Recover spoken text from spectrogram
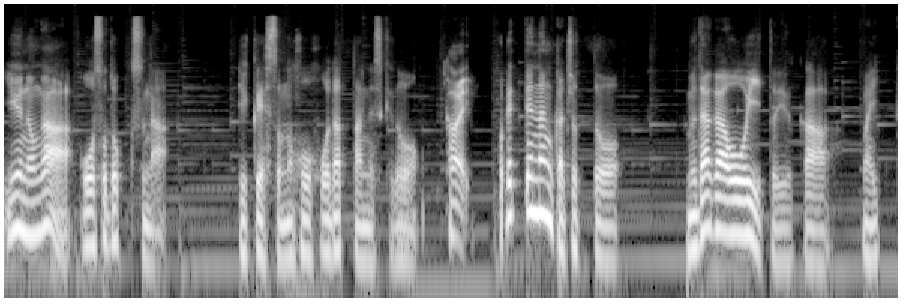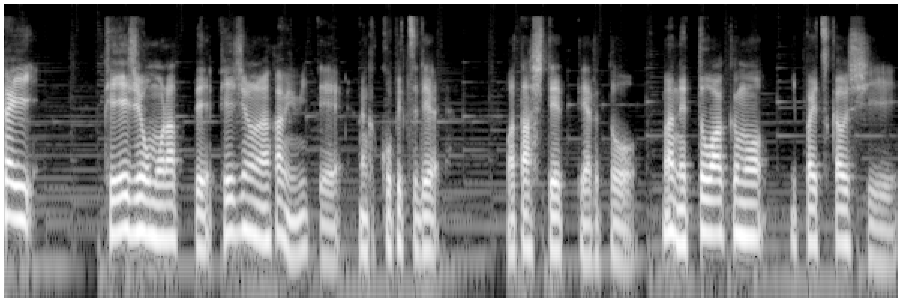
いうのがオーソドックスなリクエストの方法だったんですけど、はい。これってなんかちょっと無駄が多いというか、まあ一回ページをもらって、ページの中身見て、なんか個別で渡してってやると、まあネットワークもいっぱい使うし、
